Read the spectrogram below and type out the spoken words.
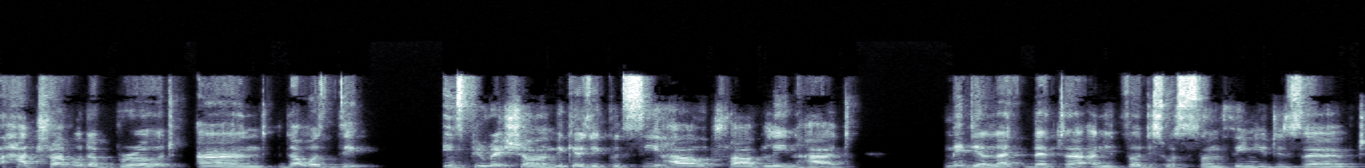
had traveled abroad and that was the inspiration because you could see how traveling had made their life better and you thought this was something you deserved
